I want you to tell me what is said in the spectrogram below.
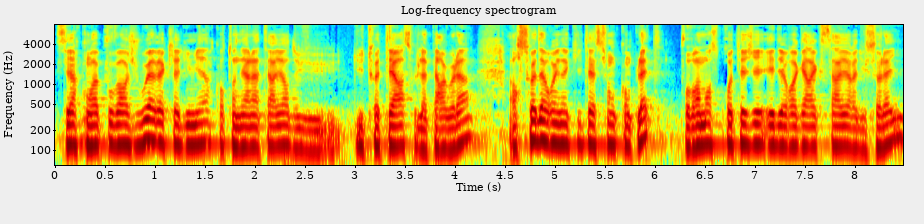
C'est-à-dire qu'on va pouvoir jouer avec la lumière quand on est à l'intérieur du, toit de terrasse ou de la pergola. Alors soit d'avoir une occultation complète pour vraiment se protéger et des regards extérieurs et du soleil,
